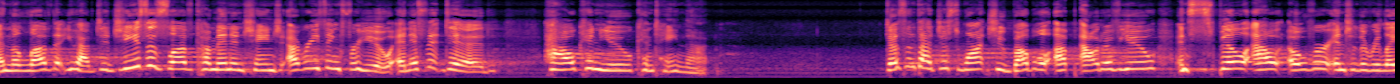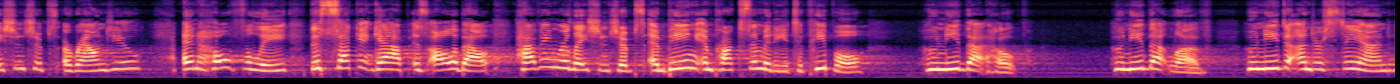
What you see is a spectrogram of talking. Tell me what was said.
and the love that you have, did Jesus' love come in and change everything for you? And if it did, how can you contain that? Doesn't that just want to bubble up out of you and spill out over into the relationships around you? And hopefully, this second gap is all about having relationships and being in proximity to people who need that hope, who need that love, who need to understand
